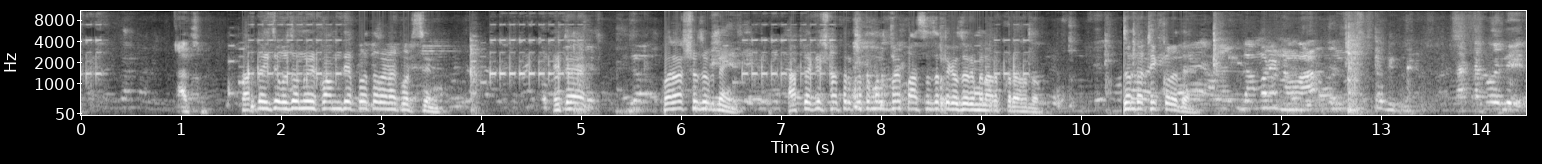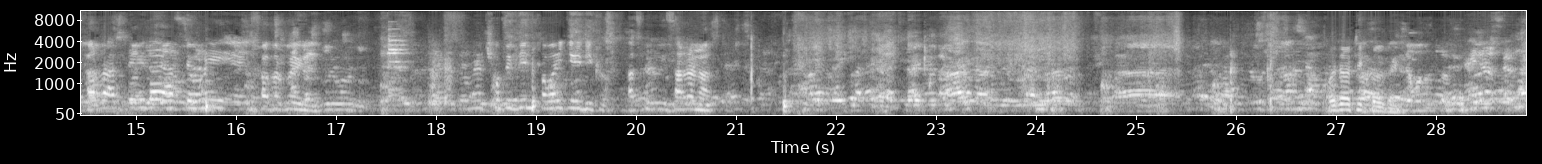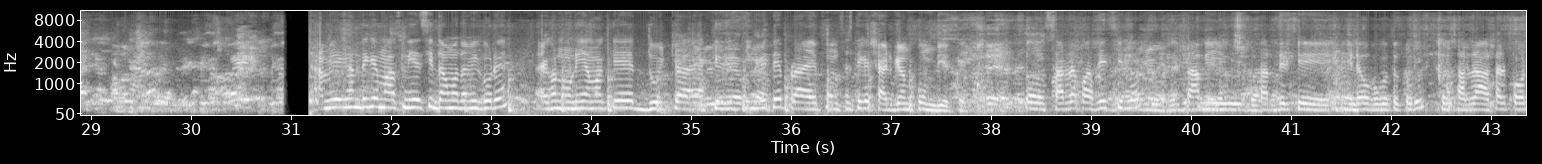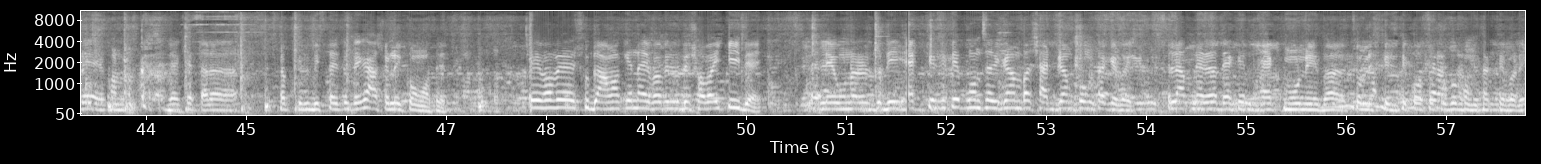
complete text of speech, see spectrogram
আচ্ছা। আপনি যে ওজন কম দিয়ে প্রতারণা করছেন। এটা করার সুযোগ নেই। আপনাকে সতর্কতামূলকভাবে পাঁচ হাজার টাকা জরিমানা আরোপ করা হলো। ওজনটা ঠিক করে দেন। প্রতিদিন দিত আজকে স্যাররা আমি এখান থেকে মাছ নিয়েছি দামাদামি করে। এখন উনি আমাকে দুইটা, এক কেজি চিংড়িতে প্রায় পঞ্চাশ থেকে ষাট গ্রাম কম দিয়েছে। তো স্যাররা পাশেই ছিল, তা আমি স্যারদেরকে এটা অবগত করি। তো স্যাররা আসার পরে এখন দেখে তারা সব কিছু বিস্তারিত দেখে আসলেই কম আছে। তো এভাবে শুধু আমাকে না, এভাবে যদি সবাইকেই দেয় তাহলে ওনার যদি এক কেজিতে পঞ্চাশ গ্রাম বা ষাট গ্রাম কম থাকে ভাই তাহলে আপনারা দেখেন এক মনে বা চল্লিশ কেজিতে কতটুকু কম থাকতে পারে।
